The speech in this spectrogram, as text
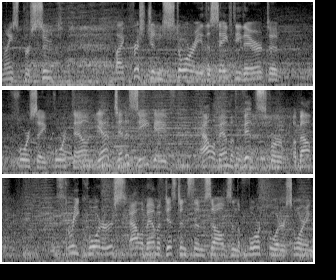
Nice pursuit by Kristian Story, the safety there, to force a fourth down. Yeah, Tennessee gave Alabama fits for about three quarters. Alabama distanced themselves in the fourth quarter, scoring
